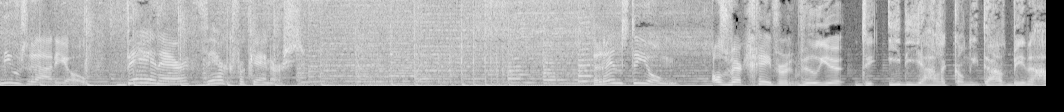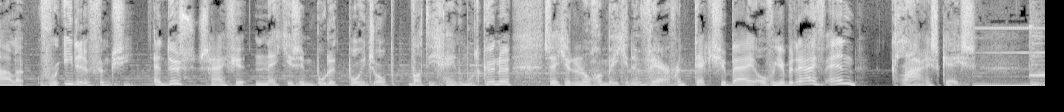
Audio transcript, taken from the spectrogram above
Nieuwsradio. BNR Werkverkenners. Rens de Jong. Als werkgever wil je de ideale kandidaat binnenhalen voor iedere functie. En dus schrijf je netjes in bullet points op wat diegene moet kunnen. Zet je er nog een beetje een wervend tekstje bij over je bedrijf en klaar is Kees.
